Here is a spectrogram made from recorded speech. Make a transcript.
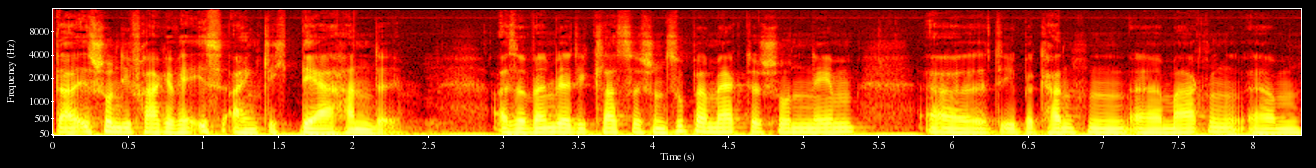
da ist schon die Frage, wer ist eigentlich der Handel? Also wenn wir die klassischen Supermärkte schon nehmen, äh, die bekannten äh, Marken, ähm,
